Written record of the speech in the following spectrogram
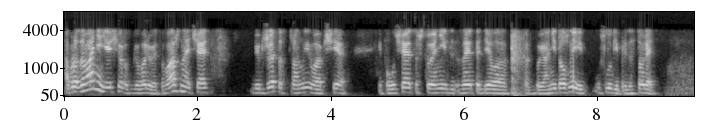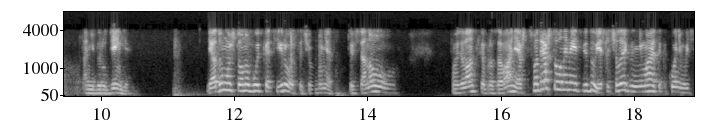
образование, я еще раз говорю, это важная часть бюджета страны вообще. И получается, что они за это дело, как бы, они должны услуги предоставлять. Они берут деньги. Я думаю, что оно будет котироваться, чего нет. То есть оно новозеландское образование, смотря что он имеет в виду. Если человек занимается какой-нибудь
